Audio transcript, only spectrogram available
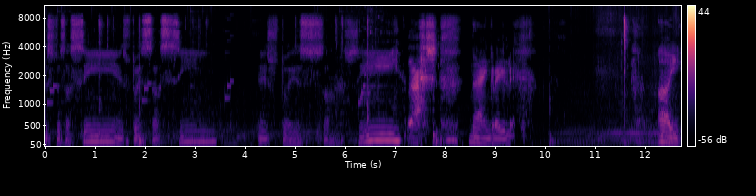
Esto es así, esto es así, esto es así. Nada, increíble. Ay.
